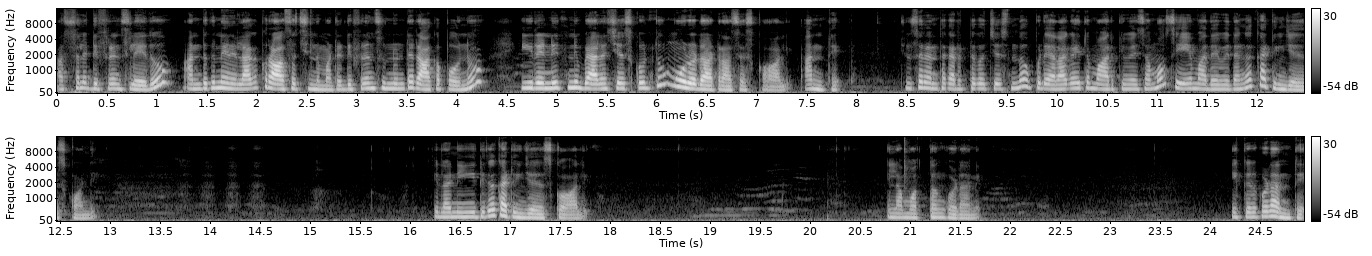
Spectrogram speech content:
అస్సలు డిఫరెన్స్ లేదు. అందుకు నేను ఇలాగ క్రాస్ వచ్చిందన్నమాట. డిఫరెన్స్ ఉండుంటే రాకపోను. ఈ రెండింటిని బ్యాలెన్స్ చేసుకుంటూ మూడో డాట్ రాసేసుకోవాలి. అంతే. చూసారు ఎంత కరెక్ట్గా వచ్చేసిందో? ఇప్పుడు ఎలాగైతే మార్కింగ్ వేసామో సేమ్ అదే విధంగా కటింగ్ చేసుకోండి. ఇలా నీట్గా కటింగ్ చేసుకోవాలి. ఇలా మొత్తం కూడా ఇక్కడ కూడా అంతే.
